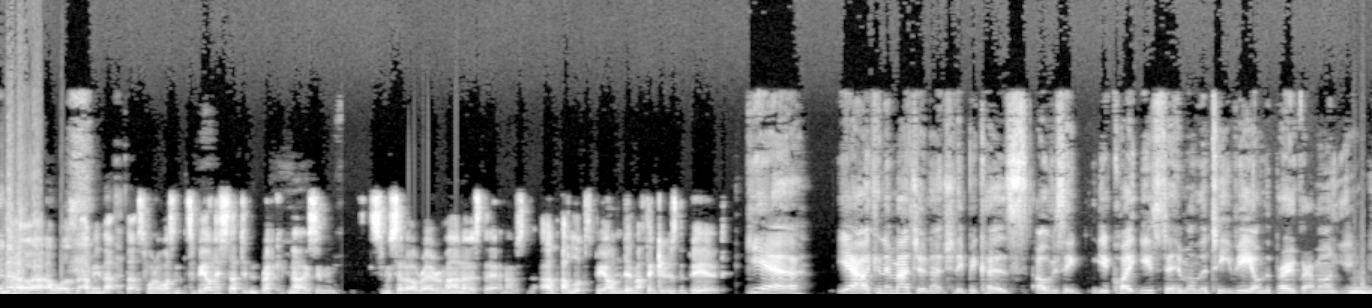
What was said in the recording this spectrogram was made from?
no, I wasn't. I mean, that, that's when I wasn't. To be honest, I didn't recognise him. Someone said, "Oh, Ray Romano's there," and I was. I, I looked beyond him. I think it was the beard. yeah, yeah, I can imagine actually because obviously you're quite used to him on the TV on the program, aren't you? Hmm.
